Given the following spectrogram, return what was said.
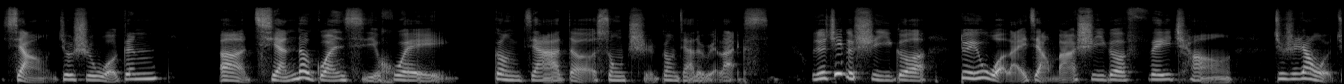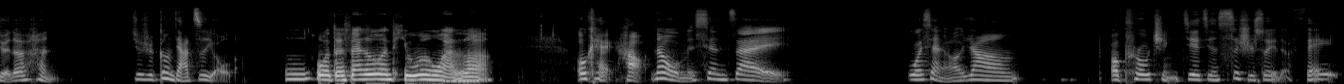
想，就是我跟呃钱的关系会更加的松弛，更加的 relax。我觉得这个是一个对于我来讲吧，是一个非常就是让我觉得很。就是更加自由了。嗯，我的三个问题问完了。OK，好，那我们现在，我想要让 approaching 接近四十岁的飞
